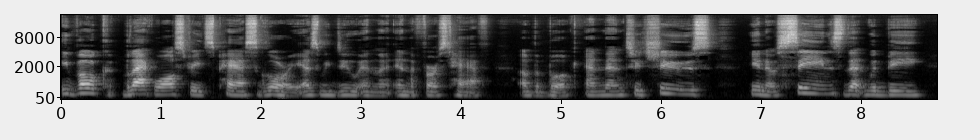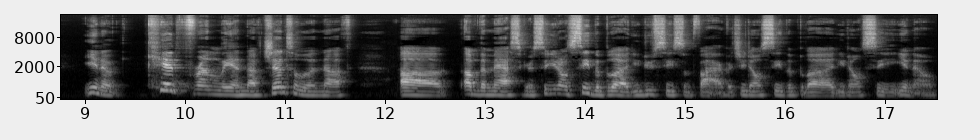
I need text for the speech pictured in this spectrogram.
evoke Black Wall Street's past glory, as we do in the in the first half of the book, and then to choose, you know, scenes that would be, you know, kid friendly enough, gentle enough uh, of the massacre. So you don't see the blood. You do see some fire, but you don't see the blood. You don't see, you know,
